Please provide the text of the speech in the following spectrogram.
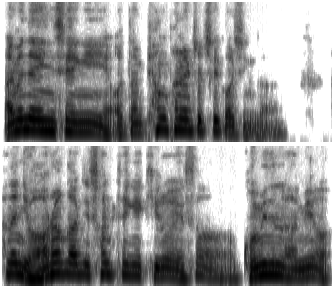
아니면 내 인생이 어떤 평판을 쫓을 것인가, 하는 여러 가지 선택의 기로에서 고민을 하며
